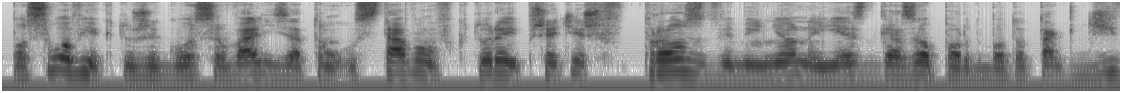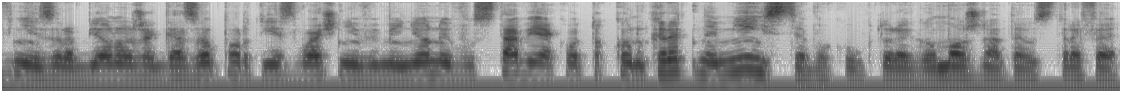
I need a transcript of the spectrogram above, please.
posłowie, którzy głosowali za tą ustawą, w której przecież wprost wymieniony jest gazoport, bo to tak dziwnie zrobiono, że gazoport jest właśnie wymieniony w ustawie jako to konkretne miejsce, wokół którego można tę strefę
